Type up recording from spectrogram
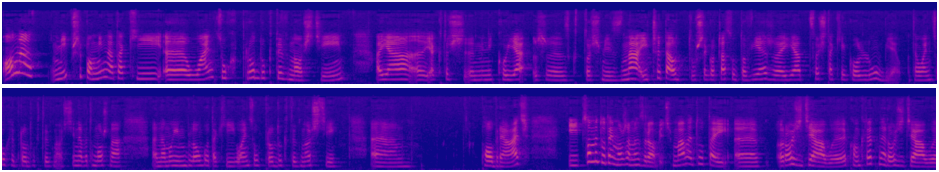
Ona mi przypomina taki e, łańcuch produktywności, a ja, e, jak ktoś mnie kojarzy, ktoś mnie zna i czyta od dłuższego czasu, to wie, że ja coś takiego lubię, te łańcuchy produktywności. Nawet można na moim blogu taki łańcuch produktywności pobrać. I co my tutaj możemy zrobić? Mamy tutaj e, rozdziały, konkretne rozdziały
